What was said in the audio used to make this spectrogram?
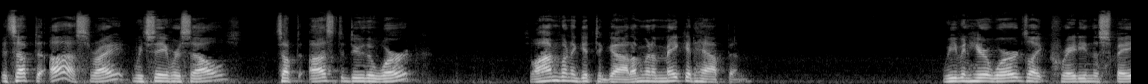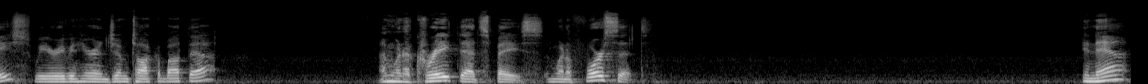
It's up to us, right? We save ourselves. It's up to us to do the work. So I'm going to get to God. I'm going to make it happen. We even hear words like creating the space. We are even hearing Jim talk about that. I'm going to create that space. I'm going to force it. And that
